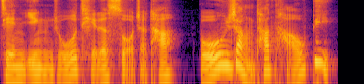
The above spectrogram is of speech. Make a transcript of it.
坚硬如铁的锁着他，不让他逃避。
